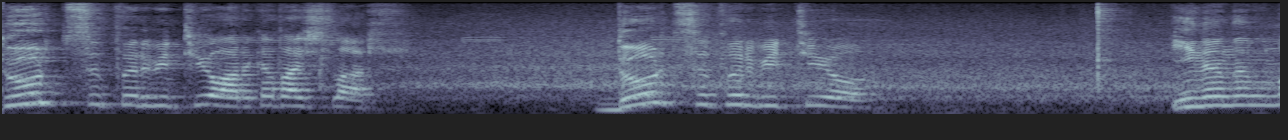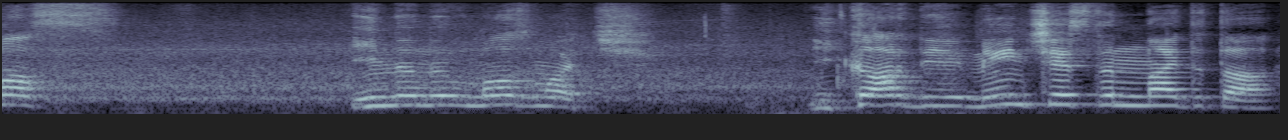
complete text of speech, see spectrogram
4-0 bitiyor arkadaşlar. 4-0 bitiyor. İnanılmaz. İnanılmaz maç. Icardi Manchester United'a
